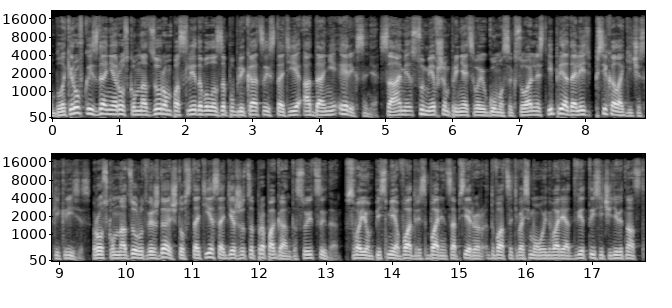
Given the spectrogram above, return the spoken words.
Блокировка издания Роскомнадзором последовала за публикацией статьи о Дани Эриксоне, сами сумевшим принять свою гомосексуальность и преодолеть психологический кризис. Роскомнадзор утверждает, что в статье содержится пропаганда суицида. В своем письме в адрес Баренц Обсервер 28 января 2019 2019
